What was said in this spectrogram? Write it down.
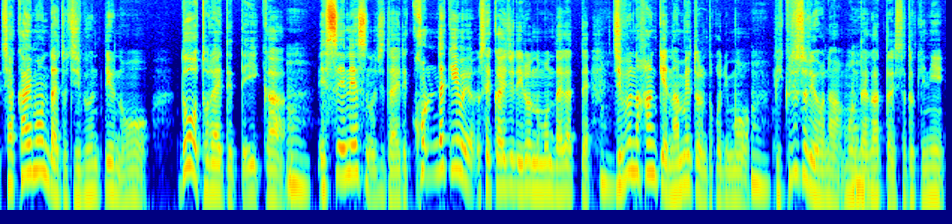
社会問題と自分っていうのをどう捉えてっていいか、うん。SNS の時代でこんだけ今世界中でいろんな問題があって、自分の半径何メートルのところにもうん。びっくりするような問題があったりした時に、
